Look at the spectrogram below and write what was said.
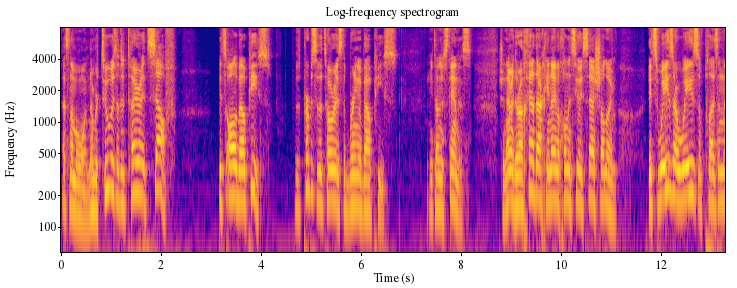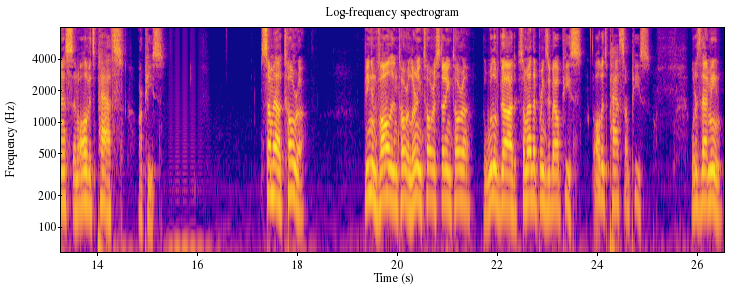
That's number one. Number two is that the Torah itself, it's all about peace. The purpose of the Torah is to bring about peace. You need to understand this. Its ways are ways of pleasantness, and all of its paths are peace. somehow Torah, being involved in Torah, learning Torah, studying Torah, the will of God, somehow that brings about peace. All of its paths are peace. What does that mean?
